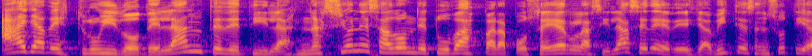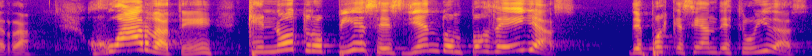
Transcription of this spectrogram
haya destruido delante de ti las naciones a donde tú vas para poseerlas y las heredes y habites en su tierra, guárdate que no tropieces yendo en pos de ellas después que sean destruidas.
